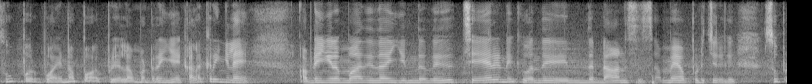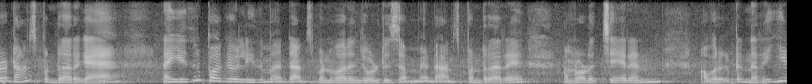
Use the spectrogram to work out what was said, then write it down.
சூப்பர்ப்பா என்னப்பா இப்படியெல்லாம் பண்ணுறீங்க கலக்குறீங்களே? அப்படிங்கிற மாதிரி தான் இருந்தது. சேரனுக்கு வந்து இந்த டான்ஸ் செம்மையாக பிடிச்சிருக்கு. சூப்பராக டான்ஸ் பண்ணுறாருங்க நான் எதிர்பார்க்கவில்லை இது மாதிரி டான்ஸ் பண்ணுவாருன்னு சொல்லிட்டு செம்மையாக டான்ஸ் பண்ணுறாரு நம்மளோட சேரன் அவர்கிட்ட நிறைய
